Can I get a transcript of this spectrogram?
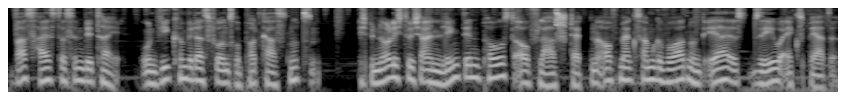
was heißt das im Detail und wie können wir das für unsere Podcasts nutzen? Ich bin neulich durch einen LinkedIn-Post auf Lars Stetten aufmerksam geworden und er ist SEO-Experte.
